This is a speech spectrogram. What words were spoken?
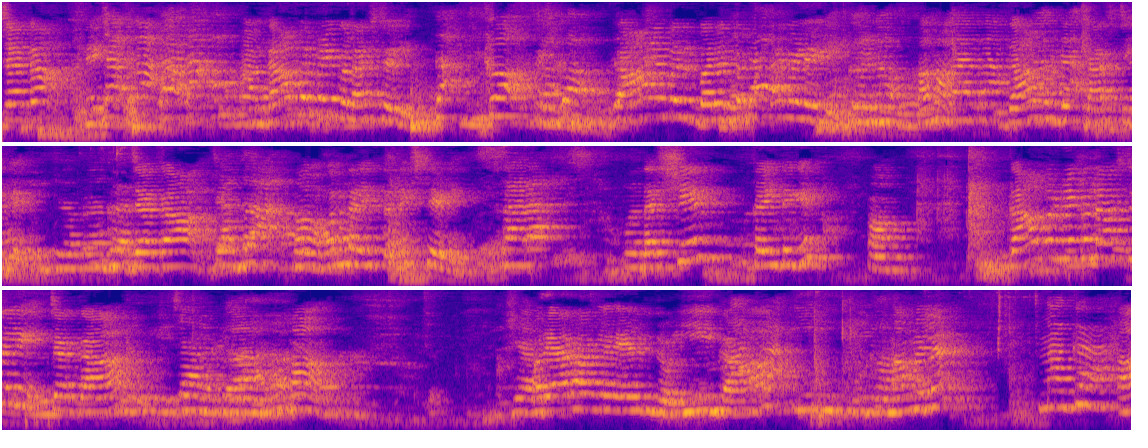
ಜಗ ಗ ಬರ್ಬೇಕು ಲಾಸ್ಟ್ ಅಲ್ಲಿ ಗ ಬರುತ್ತ ಪದಗಳು ಹೇಳಿ ಗ ಬರ್ಬೇಕು ಲಾಸ್ಟಿಗೆ ಜಗ ಹಾ ಒಂದಾಯ್ತು ನೆಕ್ಸ್ಟ್ ಹೇಳಿ ದರ್ಶನ್ ಕೈ ತೆಗೆ ಹಾ ಗ ಬರ್ಬೇಕು ಲಾಸ್ಟ್ ಅಲ್ಲಿ ಜಗ ಹಾ ಅವ್ರು ಯಾರು ಆಗ್ಲೇ ಹೇಳಿದ್ರು ಈಗ ಆಮೇಲೆ ಮಗ ಹಾ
